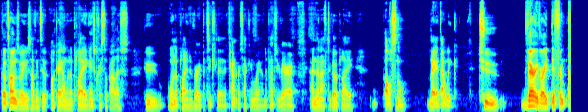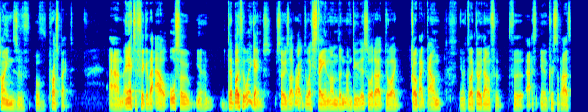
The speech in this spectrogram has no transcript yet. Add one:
There were times where he was having to okay, I'm going to play against Crystal Palace who want to play in a very particular counter-attacking way under Patrick Vieira, and then I have to go play Arsenal later that week. Two very, very different kinds of, of prospect. Um, and he had to figure that out. Also, you know, they're both away games. So he's like, right, do I stay in London and do this, or do I, do I go back down? You know, do I go down for for you know Crystal Palace,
